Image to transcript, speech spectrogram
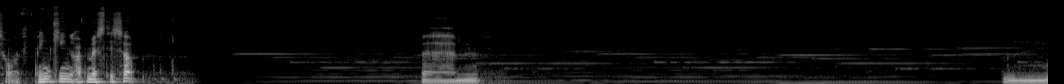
So I'm thinking I've messed this up. Um, hmm,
